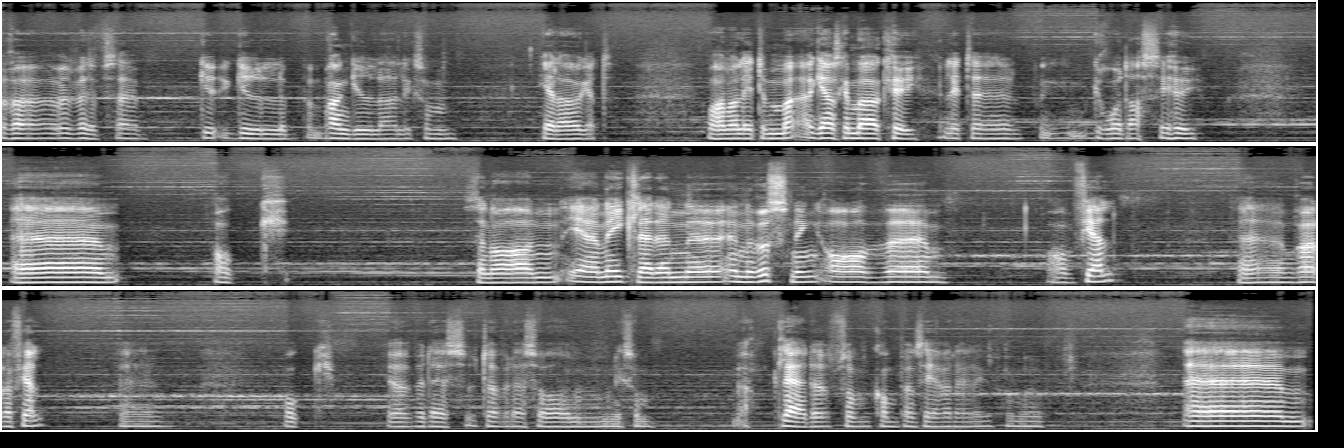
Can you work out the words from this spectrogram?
rö, gul, brandgula liksom hela ögat. Och han har lite ganska mörk hy, lite grådassig hy. Ehm, och Sen har han, är han iklädd en, en rustning av, eh, av fjäll. Ehm, röda fjäll. Ehm, och över det, utöver det så har han liksom ja, kläder som kompenserar det. Liksom. Ehm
